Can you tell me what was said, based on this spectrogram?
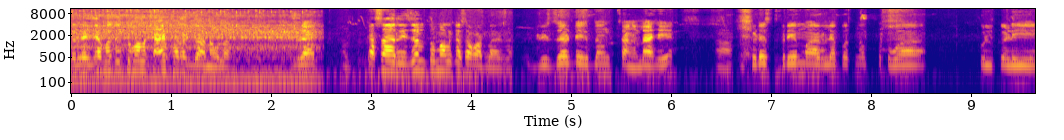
तर ह्याच्यामध्ये तुम्हाला काय फरक जाणवला? कसा रिझल्ट तुम्हाला कसा वाटला याचा? रिझल्ट एकदम चांगला आहे. इकडे स्प्रे मारल्यापासून फुटवा फुलकळी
